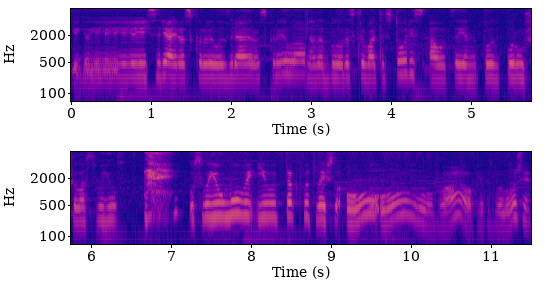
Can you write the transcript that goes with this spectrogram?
ой, ой, ой, ой, ой, ой, зря я розкрила, зря я розкрила. Треба було розкривати сторіс, а оце я порушила свою у свої умови, і от так от вийшло. О, о, вау, як зволожує.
